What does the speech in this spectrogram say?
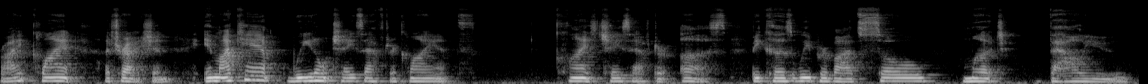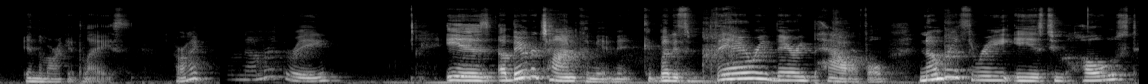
right? Client attraction. In my camp, we don't chase after clients. Clients chase after us because we provide so much value in the marketplace. All right. Number three is a bigger time commitment, but it's very, very powerful. Number three is to host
